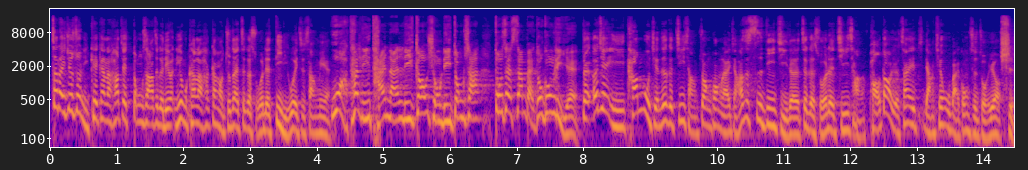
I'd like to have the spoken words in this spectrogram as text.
再来就是说，你可以看到它在东沙这个地方，你有没有看到它刚好就在这个所谓的地理位置上面？哇，它离台南、离高雄、离东沙都在三百多公里耶！对，而且以它目前这个机场状况来讲，它是四 D 级的这个所谓的机场，跑道有在两千五百公尺左右。是，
